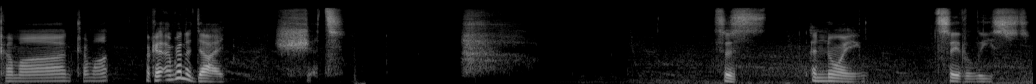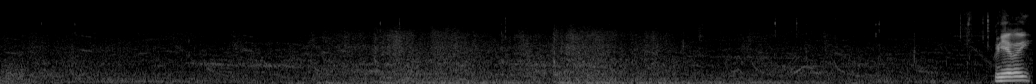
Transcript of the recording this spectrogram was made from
Come on, come on. Okay, I'm gonna die. Shit. This is annoying, to say the least. Really?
